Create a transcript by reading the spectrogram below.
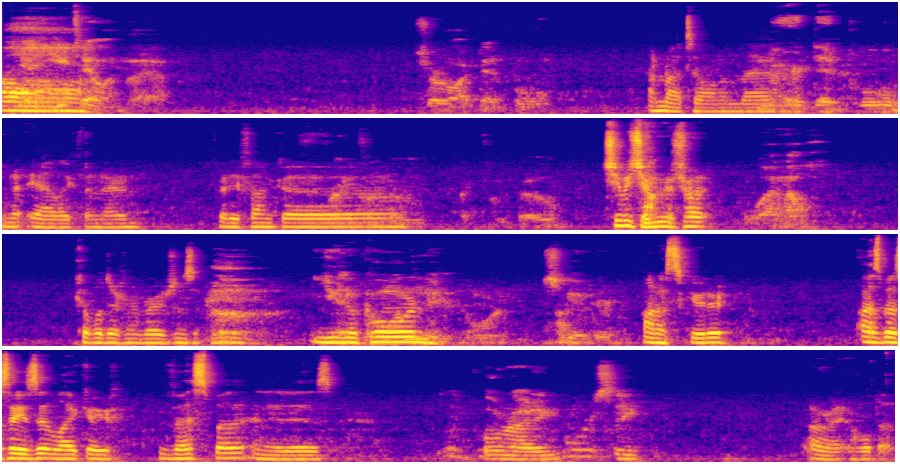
yeah, you oh, tell him that. Sherlock Deadpool. I'm not telling him that. Nerd Deadpool. Yeah, I like the nerd. Freddy Funko, Freddy Funko. Freddy Funko. Chimichanga truck. Wow. couple different versions. Unicorn Unicorn. Scooter. on a scooter. I was about to say, is it like a Vespa? And it is. Deadpool riding horsey. All right, hold up.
